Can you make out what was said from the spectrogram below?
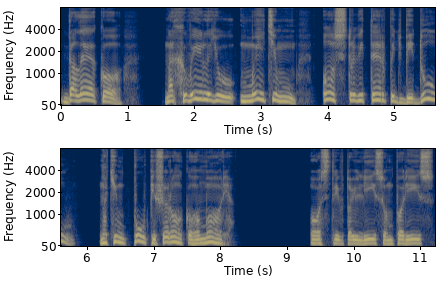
далеко, на хвилею митім острові терпить біду на тім пупі широкого моря. Острів той лісом поріс,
